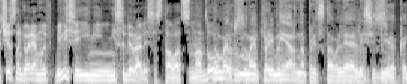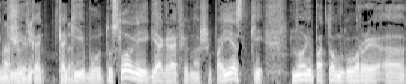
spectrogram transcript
честно говоря, мы в Тбилиси и не, не собирались оставаться надолго. Ну, мы, мы примерно представляли себе, какие, наши... как, какие да. будут условия, географию нашей поездки, но и потом горы а,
